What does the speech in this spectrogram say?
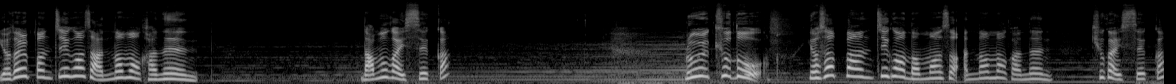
여덟 번 찍어서 안 넘어가는 나무가 있을까? 롤 큐도 여섯 번 찍어 넘어서 안 넘어가는 큐가 있을까?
